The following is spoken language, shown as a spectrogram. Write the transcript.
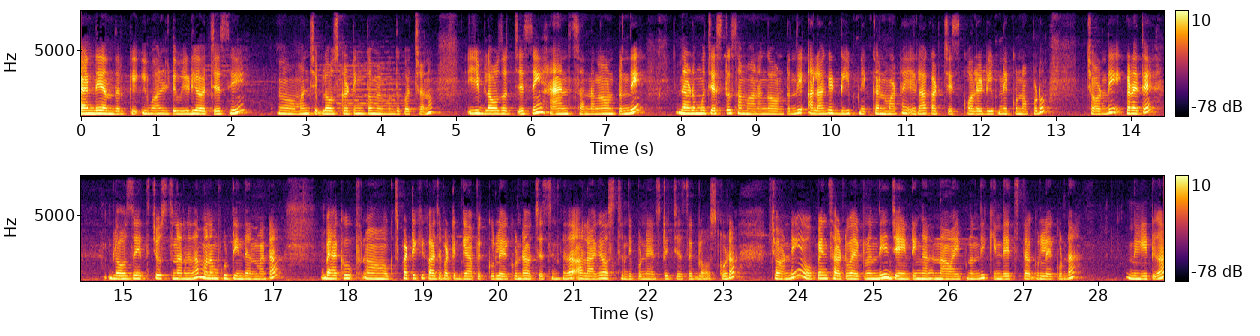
అండి అందరికీ ఇవాళ వీడియో వచ్చేసి మంచి బ్లౌజ్ కటింగ్తో మేము ముందుకు వచ్చాను. ఈ బ్లౌజ్ వచ్చేసి హ్యాండ్స్ సన్నగా ఉంటుంది నడుము చెస్ట్ సమానంగా ఉంటుంది. అలాగే డీప్ నెక్ అనమాట ఎలా కట్ చేసుకోవాలి డీప్ నెక్ ఉన్నప్పుడు? చూడండి ఇక్కడైతే బ్లౌజ్ అయితే చూస్తున్నారు కదా మనం కుట్టింది అనమాట బ్యాక్ ఒక పట్టికి కాజపట్టికి గ్యాప్ ఎక్కువ లేకుండా వచ్చేసింది కదా అలాగే వస్తుంది. ఇప్పుడు నేను స్టిచ్ చేసే బ్లౌజ్ కూడా. చూడండి ఓపెన్స్ అటు వైపు నుండి జెయింటింగ్ అన్న నా వైపు నుండి కింద హెచ్చు తగ్గులు లేకుండా నీట్గా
